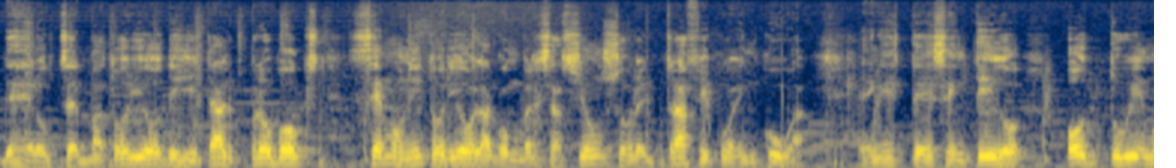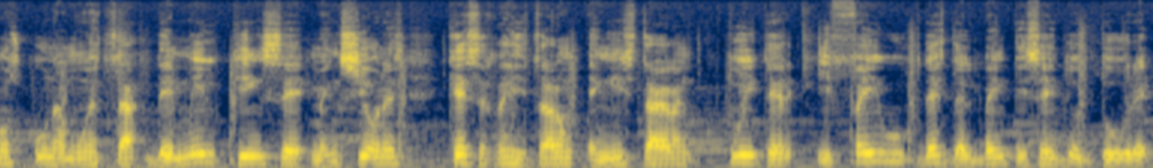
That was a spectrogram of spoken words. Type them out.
Desde el Observatorio Digital ProBox se monitoreó la conversación sobre el tráfico en Cuba. En este sentido, obtuvimos una muestra de 1015 menciones que se registraron en Instagram, Twitter y Facebook desde el 26 de octubre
